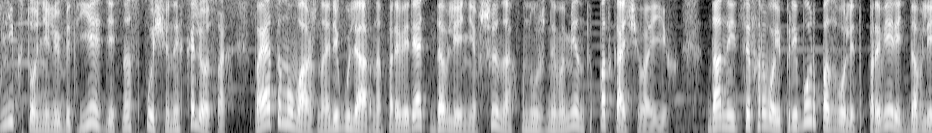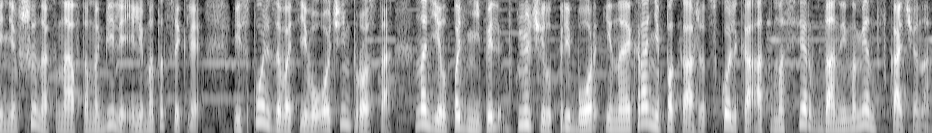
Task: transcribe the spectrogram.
Никто не любит ездить на спущенных колесах, поэтому важно регулярно проверять давление в шинах в нужный момент, подкачивая их. Данный цифровой прибор позволит проверить давление в шинах на автомобиле или мотоцикле. Использовать его очень просто. Надел под ниппель, включил прибор и на экране покажет, сколько атмосфер в данный момент вкачано.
